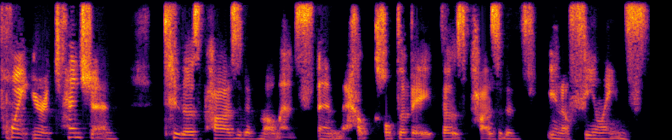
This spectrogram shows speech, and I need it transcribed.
point your attention to those positive moments and help cultivate those positive, you know, feelings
